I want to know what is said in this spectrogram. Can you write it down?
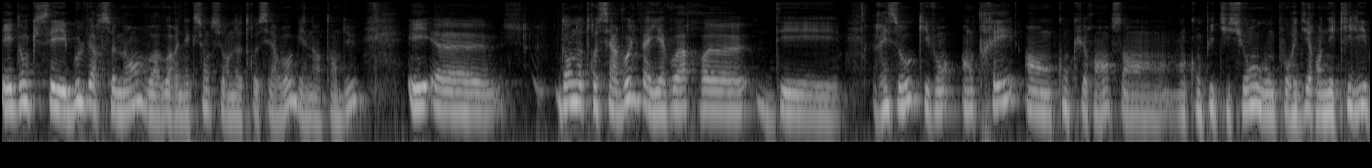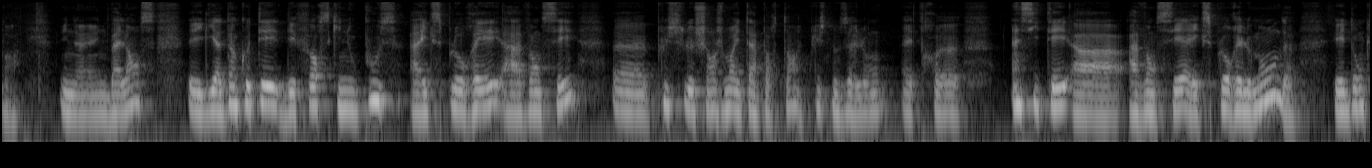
Et donc ces bouleversements vont avoir une action sur notre cerveau, bien entendu. Et euh, dans notre cerveau, il va y avoir euh, des réseaux qui vont entrer en concurrence, en, compétition, ou on pourrait dire en équilibre, une, balance. Et il y a d'un côté des forces qui nous poussent à explorer, à avancer. Euh, plus le changement est important, plus nous allons être incités à avancer, à explorer le monde. Et donc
